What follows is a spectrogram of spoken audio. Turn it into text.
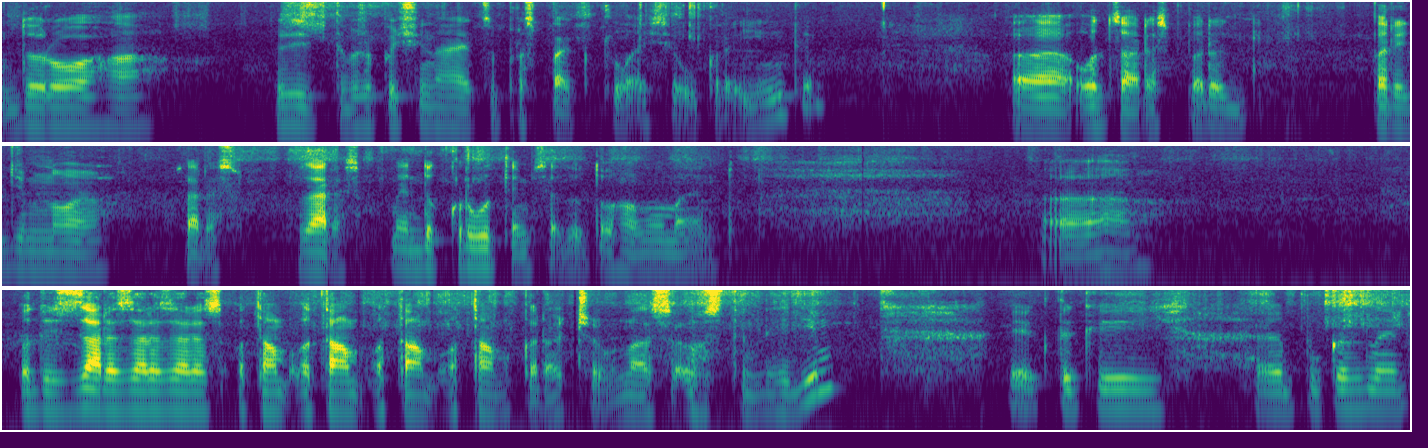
дорога, звідти вже починається проспект Лесі Українки. Е, От зараз перед, переді мною, зараз, зараз ми докрутимося до того моменту. Е, От десь зараз, зараз, зараз, отам, отам, отам, отам, коротше, у нас гостинний дім, як такий е, показник.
